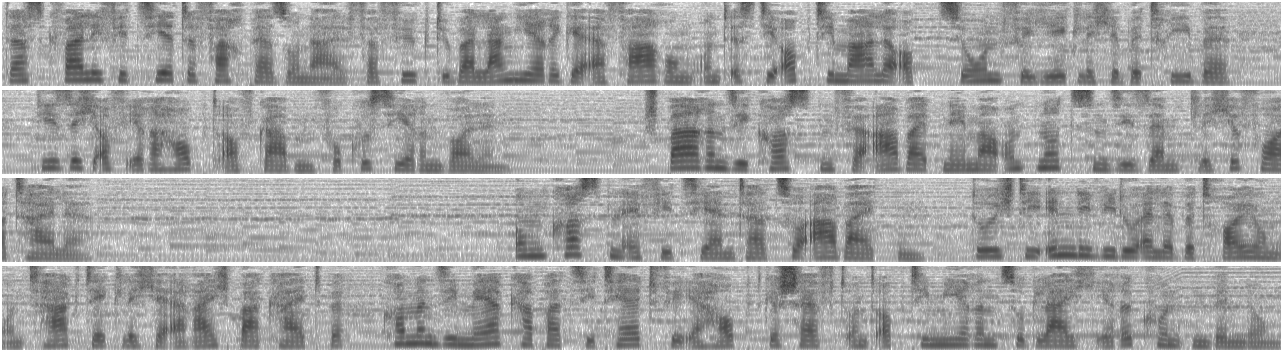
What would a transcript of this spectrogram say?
Das qualifizierte Fachpersonal verfügt über langjährige Erfahrung und ist die optimale Option für jegliche Betriebe, die sich auf ihre Hauptaufgaben fokussieren wollen. Sparen Sie Kosten für Arbeitnehmer und nutzen Sie sämtliche Vorteile. Um kosteneffizienter zu arbeiten, durch die individuelle Betreuung und tagtägliche Erreichbarkeit bekommen Sie mehr Kapazität für Ihr Hauptgeschäft und optimieren zugleich Ihre Kundenbindung.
